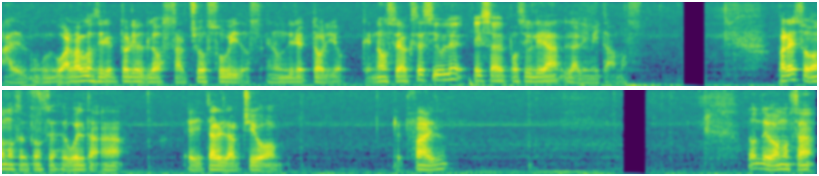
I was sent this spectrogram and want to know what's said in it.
al guardar los directorios, los archivos subidos en un directorio que no sea accesible, esa posibilidad la limitamos. Para eso vamos entonces de vuelta a editar el archivo getFile, donde vamos a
